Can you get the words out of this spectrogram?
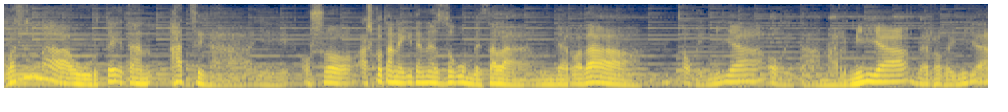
Guazen ba urteetan atzera, e, oso askotan egiten ez dugun bezala, behar bada, hogei mila, hogei mar mila, berrogei mila,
